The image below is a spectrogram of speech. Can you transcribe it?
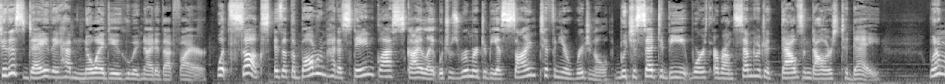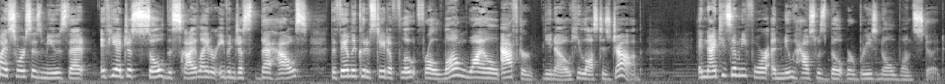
To this day, they have no idea who ignited that fire. What sucks is that the ballroom had a stained glass skylight, which was rumored to be a signed Tiffany original, which is said to be worth around $700,000 today. One of my sources mused that if he had just sold the skylight or even just the house, the family could have stayed afloat for a long while after, you know, he lost his job. In 1974, a new house was built where Breeze Knoll once stood.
